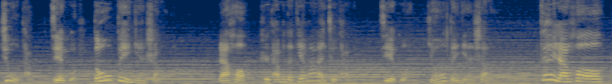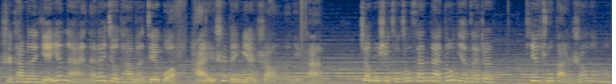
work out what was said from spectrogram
救她，结果都被粘上了。然后是他们的爹妈来救他们，结果又被粘上了。再然后是他们的爷爷奶奶来救他们，结果还是被粘上了。你看，这不是祖宗三代都粘在这贴鼠板上了吗？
